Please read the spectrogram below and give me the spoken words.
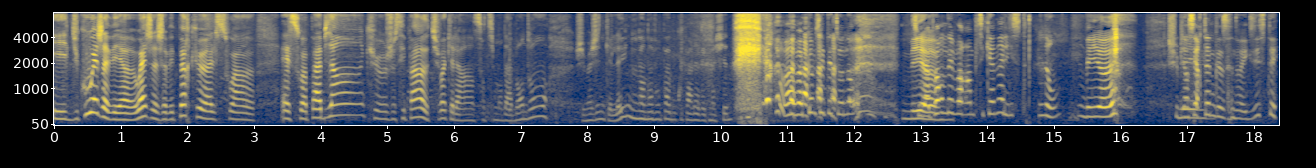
Et du coup, ouais, j'avais, ouais, j'avais peur qu'elle soit, elle soit pas bien, que je sais pas, tu vois, qu'elle a un sentiment d'abandon. J'imagine qu'elle l'a eu. Nous n'en avons pas beaucoup parlé avec ma chienne. Ah bah, comme c'est étonnant. Mais tu euh, pas emmener voir un psychanalyste. non. Mais euh, Je suis bien Mais- certaine que ça doit exister.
